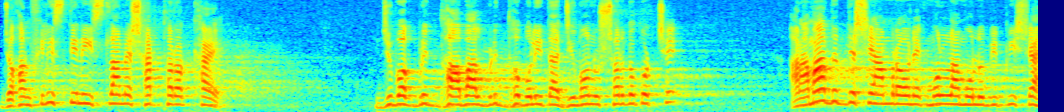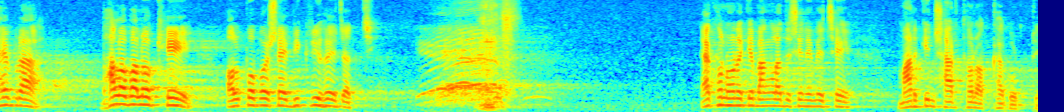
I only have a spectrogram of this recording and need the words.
যখন ফিলিস্তিনি ইসলামের স্বার্থ রক্ষায় যুবক বৃদ্ধ, আবাল বৃদ্ধ বলি তার জীবন উৎসর্গ করছে আর আমাদের দেশে আমরা অনেক মোল্লা মৌলবী পীর সাহেবরা ভালো ভালো খেয়ে অল্প পয়সায় বিক্রি হয়ে যাচ্ছে। এখন অনেকে বাংলাদেশে নেমেছে মার্কিন স্বার্থ রক্ষা করতে।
